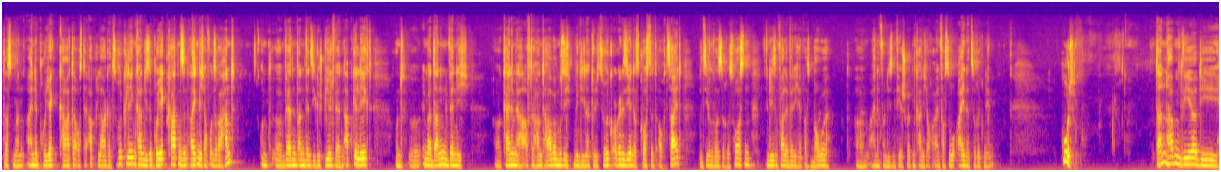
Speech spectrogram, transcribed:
dass man eine Projektkarte aus der Ablage zurücklegen kann. Diese Projektkarten sind eigentlich auf unserer Hand und äh, werden dann, wenn sie gespielt werden, abgelegt. Und äh, immer dann, wenn ich keine mehr auf der Hand habe, muss ich mir die natürlich zurückorganisieren. Das kostet auch Zeit bzw. Ressourcen. In diesem Falle, wenn ich etwas baue, ähm, eine von diesen vier Schritten, kann ich auch einfach so eine zurücknehmen. Gut, dann haben wir die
